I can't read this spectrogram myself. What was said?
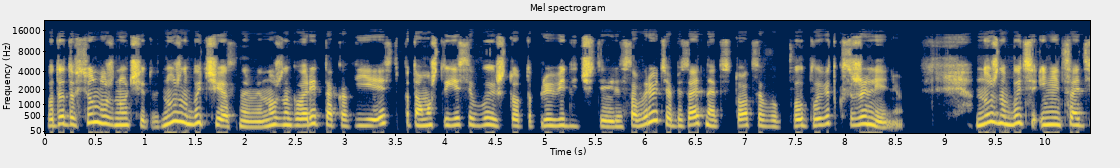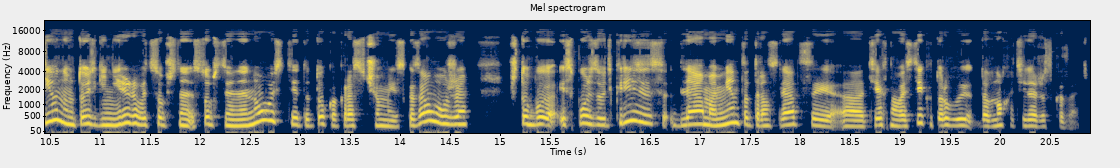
Вот это все нужно учитывать. Нужно быть честными, нужно говорить так, как есть, потому что если вы что-то преувеличите или соврете, обязательно эта ситуация выплывет, к сожалению. Нужно быть инициативным, то есть генерировать собственные, собственные новости. Это то, как раз о чем я сказала уже, чтобы использовать кризис для момента трансляции э, тех новостей, которые вы давно хотели рассказать.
